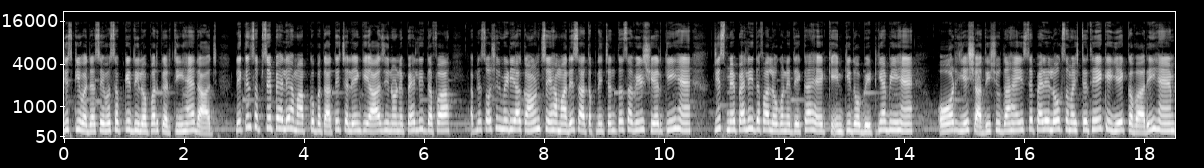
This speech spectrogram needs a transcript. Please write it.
जिसकी वजह से वो सबके दिलों पर करती हैं राज। लेकिन सबसे पहले हम आपको बताते चलें कि आज इन्होंने पहली दफ़ा अपने सोशल मीडिया अकाउंट से हमारे साथ अपनी चंद तस्वीर शेयर की हैं, जिसमें पहली दफ़ा लोगों ने देखा है कि इनकी दो बेटियाँ भी हैं और ये शादीशुदा हैं। इससे पहले लोग समझते थे कि ये कवारी हैं।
